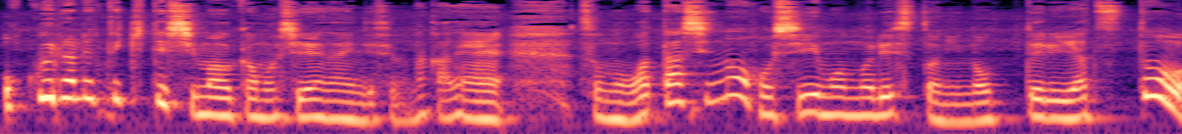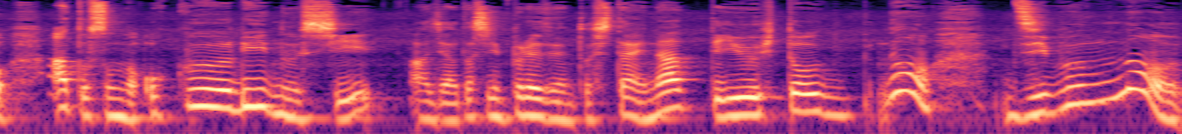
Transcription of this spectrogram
送られてきてしまうかもしれないんですよ。なんかねその私の欲しいものリストに載ってるやつとあとその送り主あじゃあ私にプレゼントしたいなっていう人の自分の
